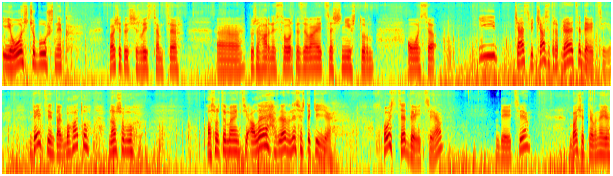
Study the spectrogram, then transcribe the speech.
І ось чобушник. Бачите, ще з листям це е, дуже гарний сорт, називається шніштурм. Ось. І час від часу трапляються деції. Деції не так багато в нашому асортименті, але вони все ж таки є. Ось це дейція. Дейція. Бачите, в неї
